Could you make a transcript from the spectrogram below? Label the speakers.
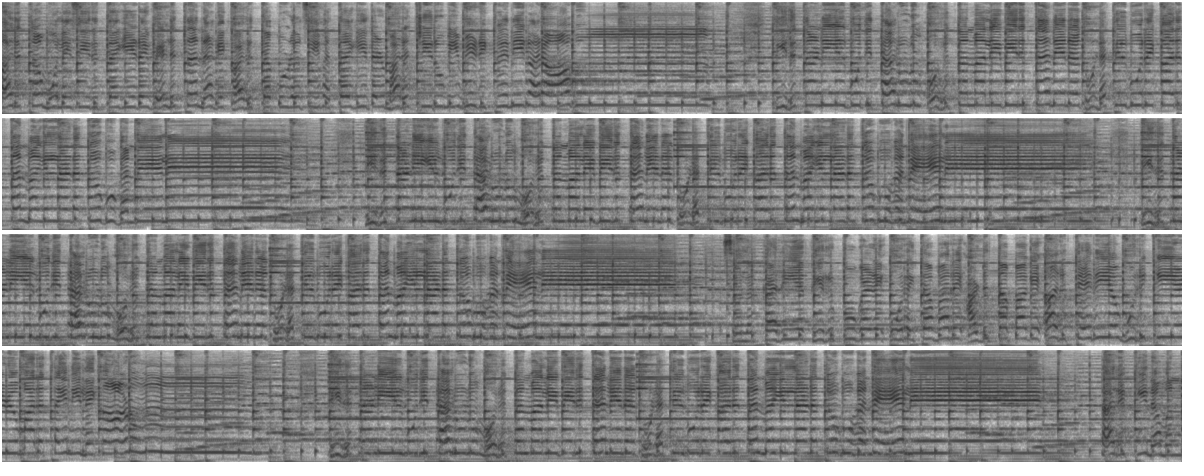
Speaker 1: பருத்த முலை சிறுத்த இடை வெளுத்த நகை கருத்த குழல் சிவத்த இதழ் மர கரிய திருப்புகழை உரைத்தவரை அடுத்த பகை அறுத்தெறிய உருக்கி எழு மரத்தை நிலை காணும். திருத்தணியில் முதித்தருளும் ஒருத்தன் மலை வெறுத்தன் என துளத்தில் முறை கருத்தன்மையில் நடத்துகுகன் வேலே தருக்கினமன்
